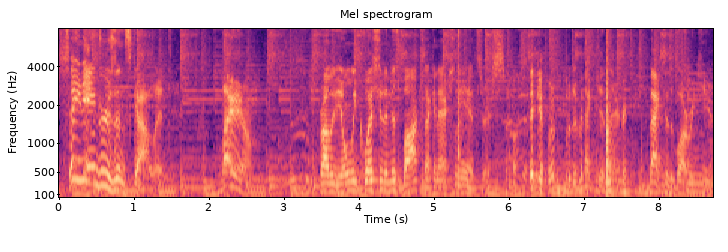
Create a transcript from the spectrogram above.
St. Andrews in Scotland. Bam! Probably the only question in this box I can actually answer, so I think I'm gonna put it back in there. Back to the barbecue.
